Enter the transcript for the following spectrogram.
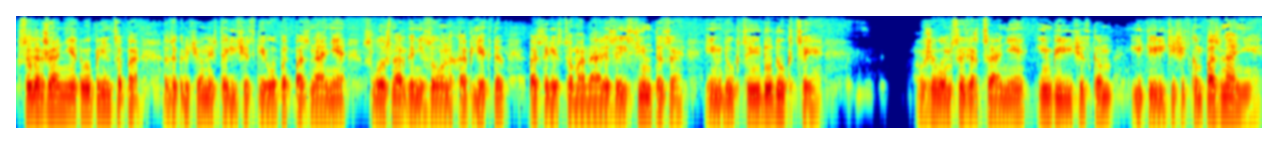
В содержании этого принципа заключен исторический опыт познания сложно организованных объектов посредством анализа и синтеза, индукции и дедукции, в живом созерцании, эмпирическом и теоретическом познании,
